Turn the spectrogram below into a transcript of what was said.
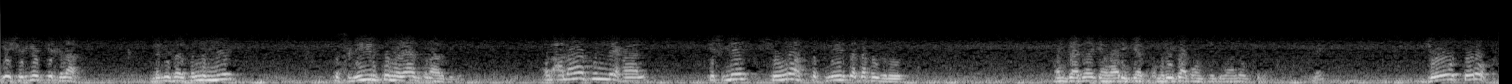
یہ شریعت کے خلاف۔ نبی صلی اللہ علیہ وسلم نے تصویر کو نجائز قرار دیا۔ اور اللہ حال، اس میں شورا تصویر کا دخل ضرور۔ ہم کہتے ہیں کہ ہماری کیا امریکہ پہنچے دیوانوں کے جو ترک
